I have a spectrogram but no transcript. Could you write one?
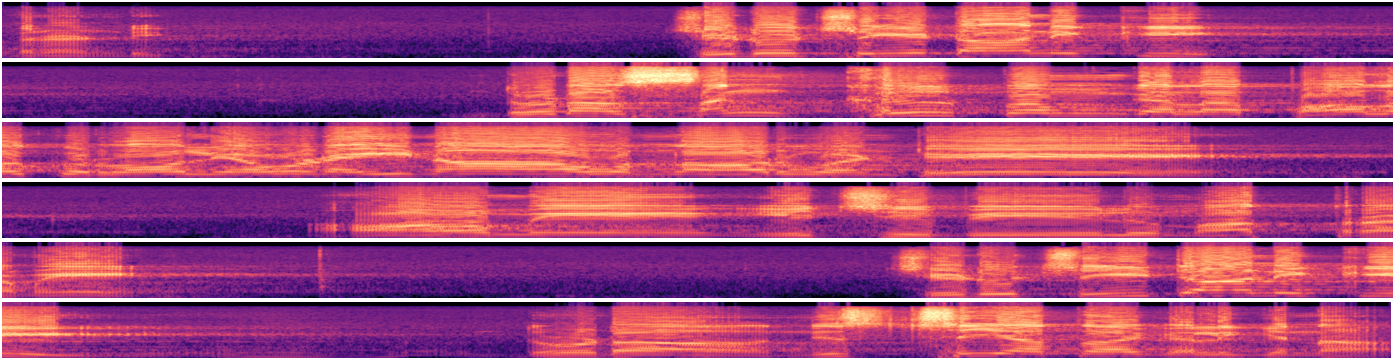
వినండి. చెడు చేయటానికి దృఢ సంకల్పం గల పాలకురాలు ఎవడైనా ఉన్నారు అంటే ఆమె యజ్బేలు మాత్రమే. చెడు చేయటానికి దృఢ నిశ్చయత కలిగిన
